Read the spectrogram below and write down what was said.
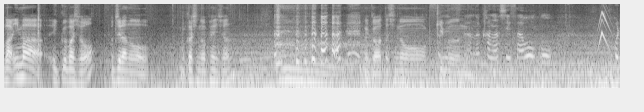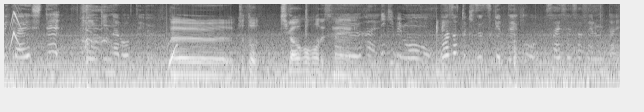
まあ今行く場所？こちらの昔のペンション？なんか私の気分。あの悲しさをこう掘り返して元気になろうっていう。えー、ちょっと違う方法ですね。はい、ニキビもわざと傷つけてこう再生させるみたいな。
